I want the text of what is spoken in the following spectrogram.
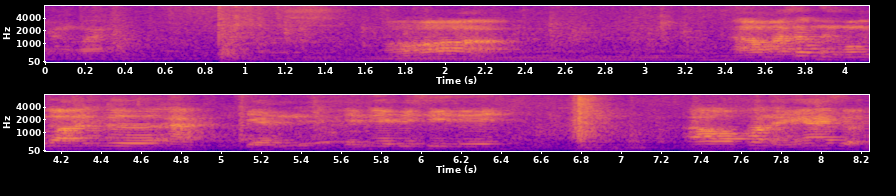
อย่างไรอ๋อ เอามาสักหนึ่งวงจรคืออะเขียนเขียน A B C D เอาข้อไหนง่ายสุด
